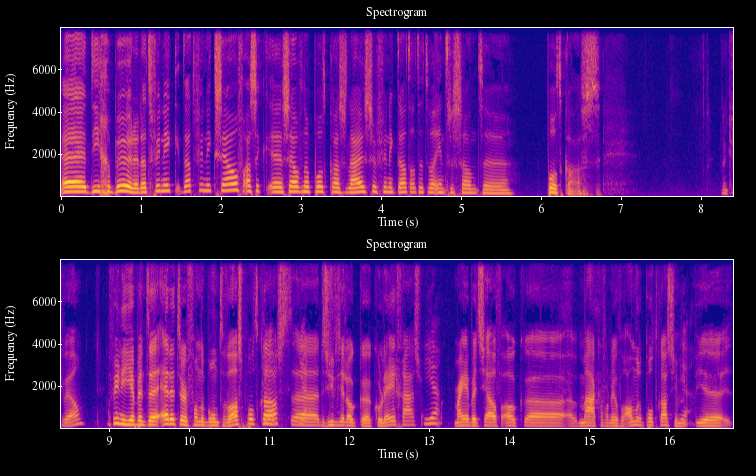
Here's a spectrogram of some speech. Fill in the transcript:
uh, die gebeuren. Dat vind ik, dat vind ik zelf, als ik zelf naar podcasts luister, vind ik dat altijd wel interessante podcast. Dankjewel. Vrienden, je bent de editor van de Bonte Was podcast. Klopt, ja. dus jullie zijn ook collega's. Ja. Maar je bent zelf ook maker van heel veel andere podcasts. Je, Ja. je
